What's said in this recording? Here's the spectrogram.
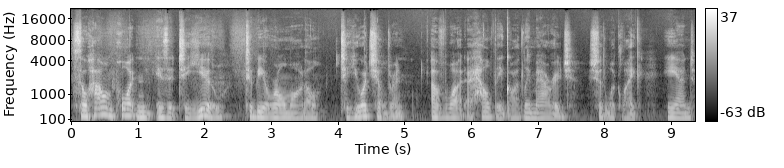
So, how important is it to you to be a role model to your children of what a healthy, godly marriage should look like? And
